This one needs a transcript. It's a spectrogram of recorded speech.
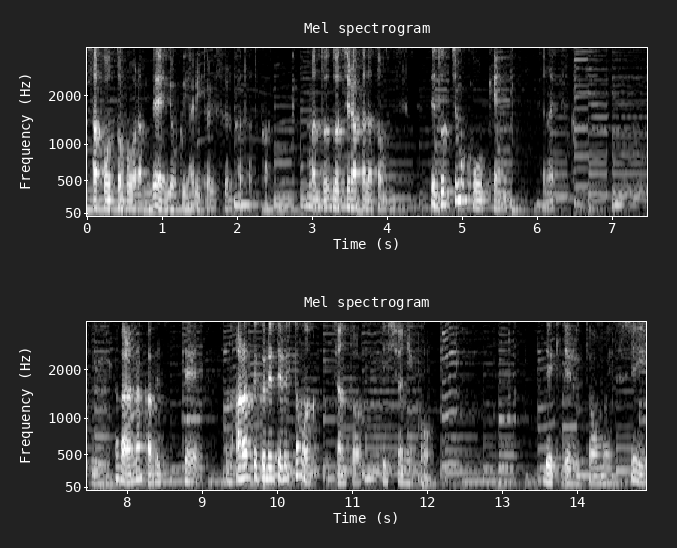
サポートフォーラムでよくやり取りする方とか、まあ、どどちらかだと思うんですよ。で、どっちも貢献じゃないですか。だからなんか別で、その払ってくれてる人もちゃんと一緒にこう、できてると思うし、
